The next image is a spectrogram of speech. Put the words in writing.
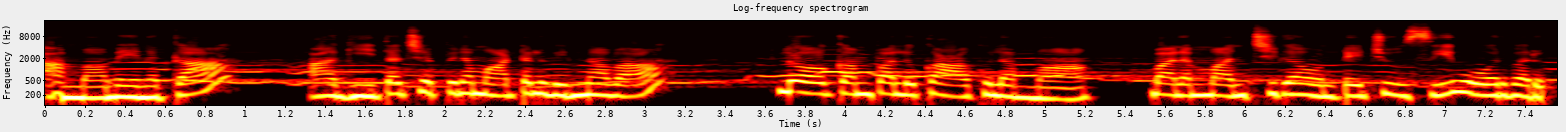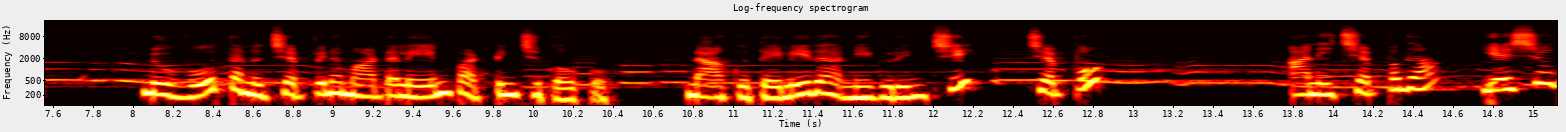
అమ్మా మేనక ఆ గీత చెప్పిన మాటలు విన్నావా? లోకం పలు కాకులమ్మా మనం మంచిగా ఉంటే చూసి ఓర్వరు. నువ్వు తను చెప్పిన మాటలేం పట్టించుకోకు. నాకు తెలీదా నీ గురించి? చెప్పు. అని చెప్పగా యశోద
